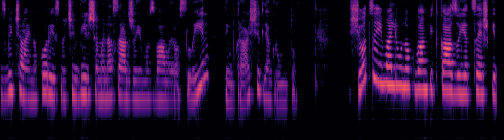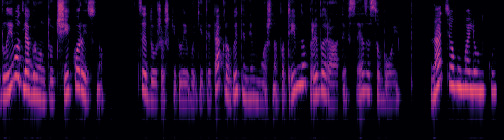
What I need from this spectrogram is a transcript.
Звичайно, корисно, чим більше ми насаджуємо з вами рослин, тим краще для ґрунту. Що цей малюнок вам підказує, це шкідливо для ґрунту чи корисно? Це дуже шкідливо, діти. Так робити не можна. Потрібно прибирати все за собою. На цьому малюнку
